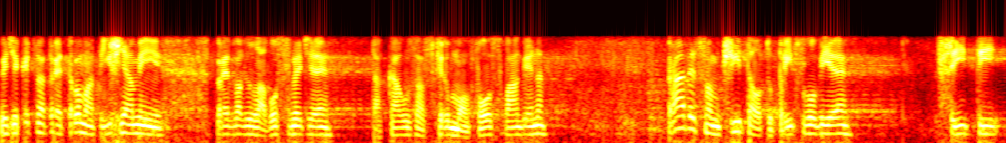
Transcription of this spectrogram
Viete, keď sa pred troma týždňami predvalila vo svete tá kauza s firmou Volkswagen, Práve som čítal tu príslovie síty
